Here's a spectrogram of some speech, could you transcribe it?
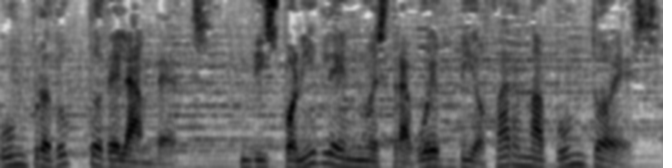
Un producto de Lamberts. Disponible en nuestra web biofarma.es.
